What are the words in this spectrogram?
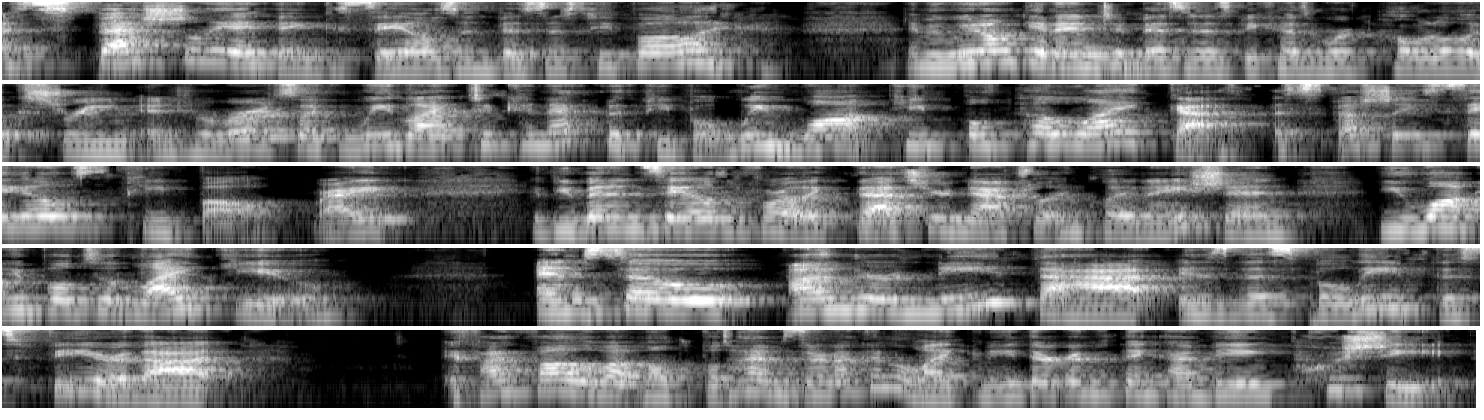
especially I think sales and business people. I mean, we don't get into business because we're total extreme introverts. Like we like to connect with people. We want people to like us, especially sales people, right? If you've been in sales before, like that's your natural inclination. You want people to like you. And so underneath that is this belief, this fear that if I follow up multiple times, they're not going to like me. They're going to think I'm being pushy.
